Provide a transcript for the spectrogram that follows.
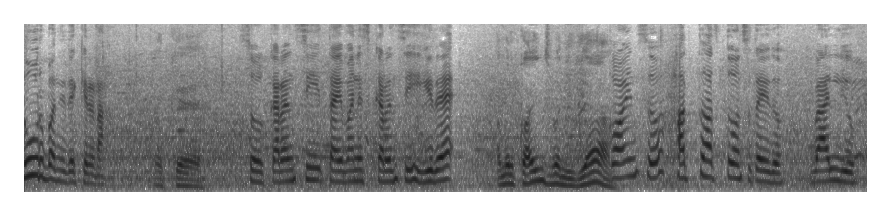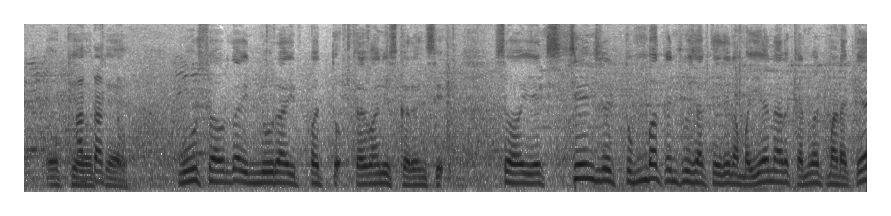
ನೂರು ಬಂದಿದೆ Kiran. Okay. So currency Taiwanese currency ಹೀಗಿದೆ. ಆಮೇಲೆ ಕಾಯಿನ್ಸ್ ಬಂದಿದ್ಯಾ? ಕಾಯಿನ್ಸು ಹತ್ತು ಹತ್ತು ಅನ್ಸುತ್ತೆ ಇದು ವ್ಯಾಲ್ಯೂ ಓಕೆ ಓಕೆ. ಮೂರು ಸಾವಿರದ ಇನ್ನೂರ ಇಪ್ಪತ್ತು Taiwanese currency so exchange rate ತುಂಬ ಕನ್ಫ್ಯೂಸ್ ಆಗ್ತಾ ಇದೆ ನಮ್ಮ ಆರ್ ಕನ್ವರ್ಟ್ ಮಾಡೋಕ್ಕೆ.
